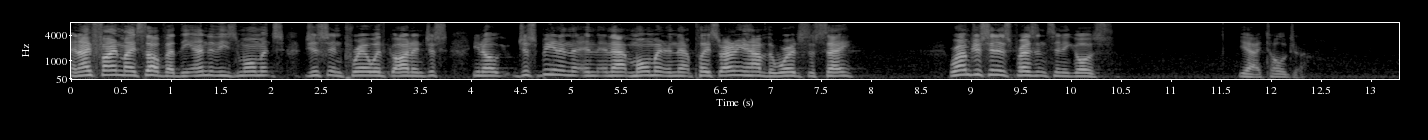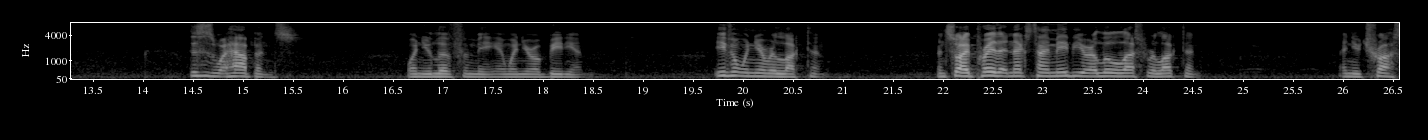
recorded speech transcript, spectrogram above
And I find myself at the end of these moments just in prayer with God and just, you know, just being in, the, in, in that moment, in that place where I don't even have the words to say, where I'm just in His presence and He goes, Yeah, I told you. This is what happens when you live for me and when you're obedient, even when you're reluctant. And so I pray that next time maybe you're a little less reluctant and you trust.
